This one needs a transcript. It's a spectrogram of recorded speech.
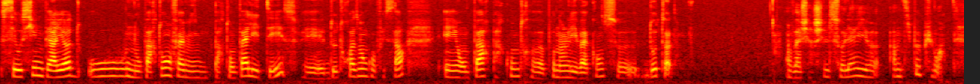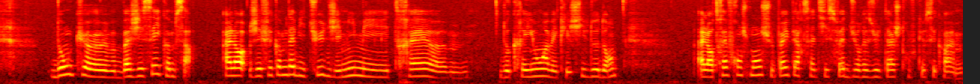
c'est aussi une période où nous partons en famille. Nous ne partons pas l'été, ça fait 2-3 ans qu'on fait ça. Et on part par contre euh, pendant les vacances euh, d'automne. On va chercher le soleil un petit peu plus loin. Donc, bah, j'essaye comme ça. Alors, j'ai fait comme d'habitude, j'ai mis mes traits de crayon avec les chiffres dedans. Alors, très franchement, je suis pas hyper satisfaite du résultat. Je trouve que c'est quand même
